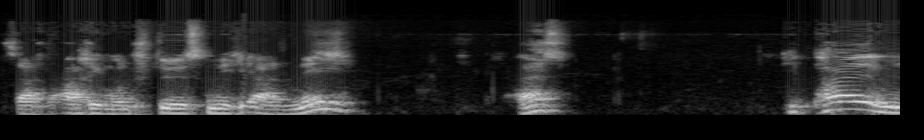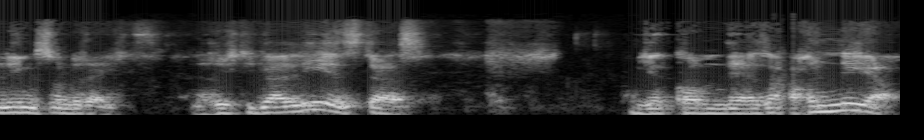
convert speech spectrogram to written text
sagt Achim und stößt mich an, nicht? Was? Die Palmen links und rechts. Eine richtige Allee ist das. Wir kommen der Sache näher.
